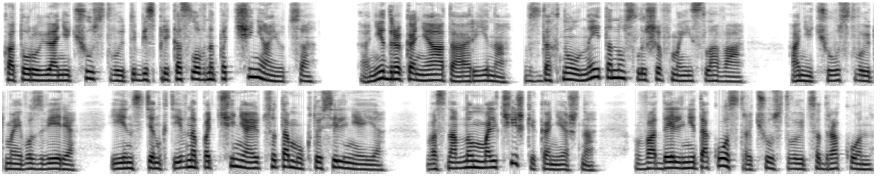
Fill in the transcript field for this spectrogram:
которую они чувствуют и беспрекословно подчиняются. «Они драконята, Арина», — вздохнул Нейтан, услышав мои слова. «Они чувствуют моего зверя и инстинктивно подчиняются тому, кто сильнее. В основном мальчишки, конечно. В Адель не так остро чувствуется дракон.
